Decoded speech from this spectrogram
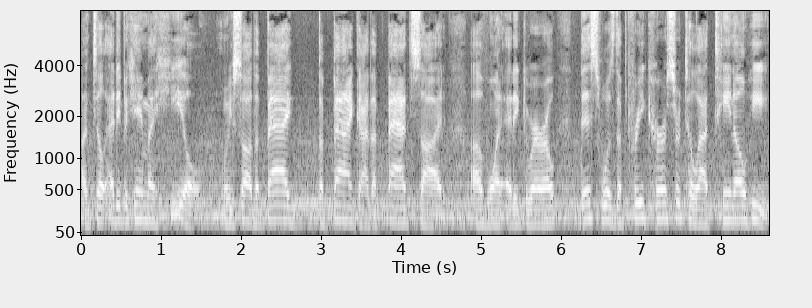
until Eddie became a heel. We saw the bag, the bad guy, the bad side of one Eddie Guerrero. This was the precursor to Latino Heat,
